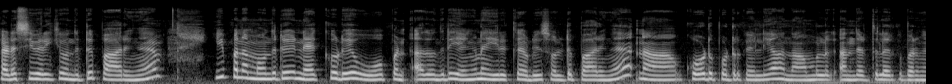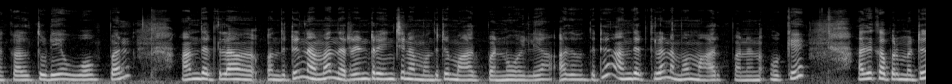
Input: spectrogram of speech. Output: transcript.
கடைசி வரைக்கும் வந்துட்டு பாருங்கள் இப்போ நம்ம வந்துட்டு நெக்குடைய ஓப்பன் அது வந்துட்டு எங்கே இருக்குது அப்படின்னு சொல்லிட்டு பாருங்கள் நான் கோடு போட்டிருக்கேன் இல்லையா? அந்த அம்பல் அந்த இடத்துல இருக்க பாருங்கள் கழுத்துடைய ஓப்பன் அந்த இடத்துல வந்துட்டு நம்ம அந்த ரெண்டு இன்ச்சு நம்ம வந்துட்டு மார்க் பண்ணுவோம் இல்லையா? அது வந்துட்டு அந்த இடத்துல நம்ம மார்க் பண்ணணும். ஓகே அதுக்கப்புறமேட்டு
